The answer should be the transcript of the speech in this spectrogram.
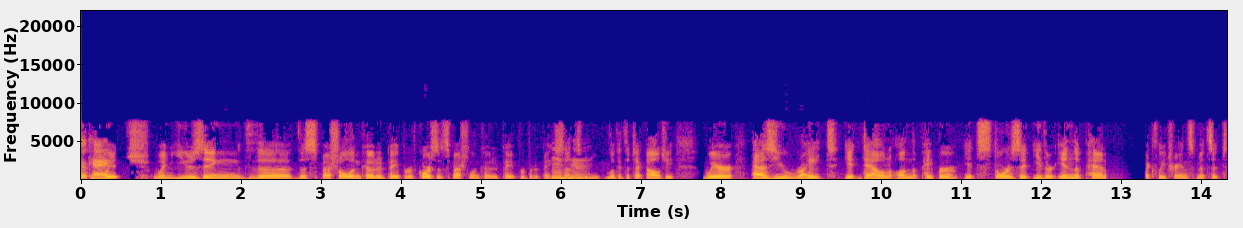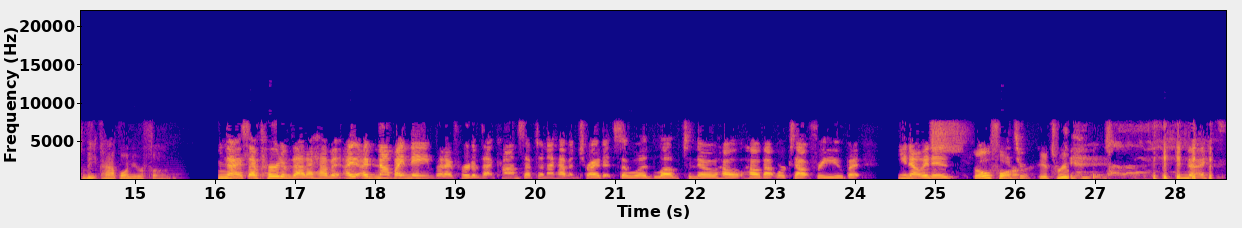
Okay. Which, when using the the special encoded paper, of course it's special encoded paper, but it makes mm-hmm. sense when you look at the technology. Where as you write it down on the paper, it stores it either in the pen, directly transmits it to the app on your phone. Nice. I've heard of that. I haven't. I, I not by name, but I've heard of that concept, and I haven't tried it. So would love to know how how that works out for you. But you know, it is so far. It's, it's really nice.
